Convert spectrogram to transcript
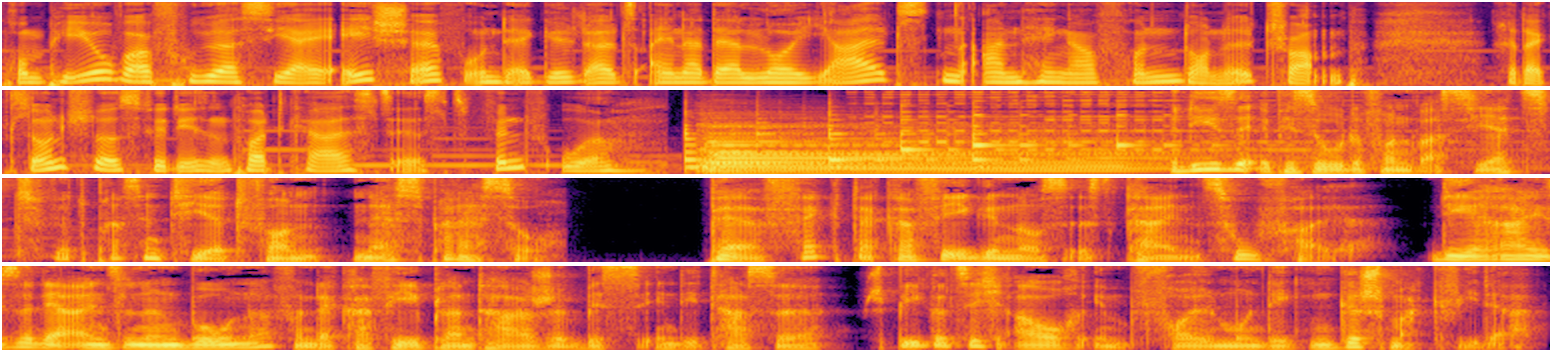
Pompeo war früher CIA-Chef und er gilt als einer der loyalsten Anhänger von Donald Trump. Redaktionsschluss für diesen Podcast ist 5 Uhr. Diese Episode von Was jetzt wird präsentiert von Nespresso. Perfekter Kaffeegenuss ist kein Zufall. Die Reise der einzelnen Bohne von der Kaffeeplantage bis in die Tasse spiegelt sich auch im vollmundigen Geschmack wider.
